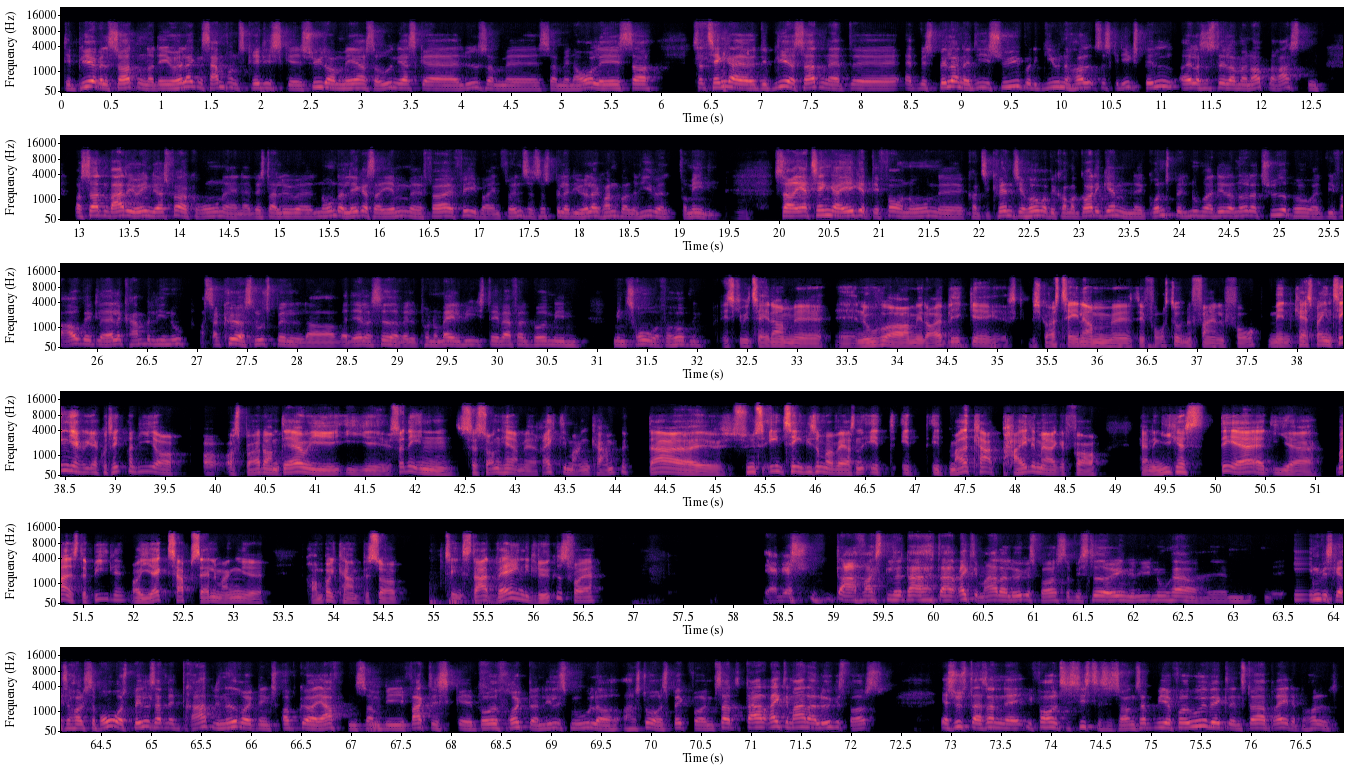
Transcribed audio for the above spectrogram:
det bliver vel sådan, og det er jo heller ikke en samfundskritisk øh, sygdom mere, så uden jeg skal lyde som, øh, som en overlæge, så, så tænker jeg jo, det bliver sådan, at, øh, at hvis spillerne de er syge på det givende hold, så skal de ikke spille, og ellers så stiller man op med resten. Og sådan var det jo egentlig også før coronaen, at hvis der er nogen, der ligger sig hjemme med 40 i feber og influenza, så spiller de jo heller ikke håndbold alligevel, formentlig. Mm. Så jeg tænker ikke, at det får nogen øh, konsekvens. Jeg håber, vi kommer godt igennem øh, grundspillet nu, og det er der noget, der tyder på, at vi får afviklet alle kampe lige nu, og så kører slutspillet, og hvad det ellers sidder vel på normal vis. Det er i hvert fald både min, min tro og forhåbning. Det skal vi tale om øh, øh, nu, og om et øjeblik. Øh, vi skal også tale om øh, det forestående Final Four. Men Kasper, en ting, jeg, jeg kunne tænke mig lige at, at, at spørge dig om, det er jo i, i øh, sådan en sæson her med rigtig mange kampe, der øh, synes en ting ligesom at være sådan et, et, et meget klart pejlemærke for Herning Ikas, det er, at I er meget stabile, og I har ikke tabt særlig mange øh, håndboldkampe, så til en start, hvad er egentlig lykkedes for jer? Ja, jeg, der er faktisk der, der er rigtig meget, der lykkes for os, så vi sidder jo egentlig lige nu her, øh, inden vi skal til Holstebro og spille sådan et drabeligt nedrykningsopgør i aften, som mm. vi faktisk øh, både frygter en lille smule og, og har stor respekt for. Så der er rigtig meget, der er lykkes for os. Jeg synes, der er sådan, øh, i forhold til sidste sæson, så vi har fået udviklet en større bredde på holdet.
